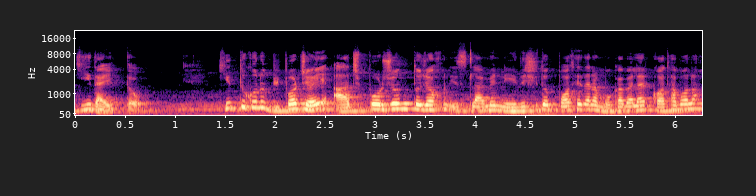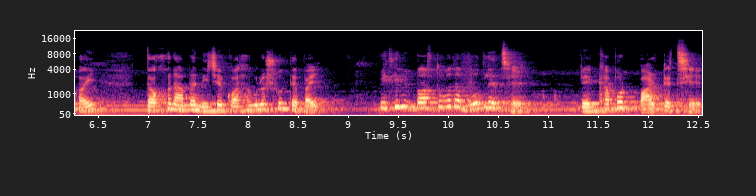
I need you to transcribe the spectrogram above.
কি দায়িত্ব? কিন্তু কোনো বিপর্যয়ে আজ পর্যন্ত যখন ইসলামের নির্দেশিত পথে তারা মোকাবেলার কথা বলা হয়, তখন আমরা নিচের কথাগুলো শুনতে পাই। পৃথিবীর বাস্তবতা বদলেছে, প্রেক্ষাপট পাল্টেছে,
